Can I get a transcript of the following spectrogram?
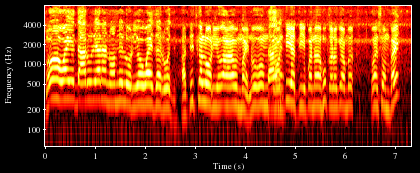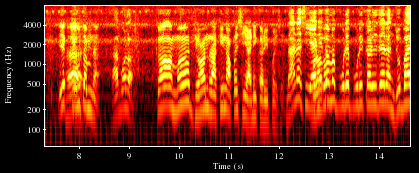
જો હોય એ દારૂ રિયાના નામની લોરીઓ હોય છે રોજ. હતી જ કલોરીઓ આ મહિનો આમ શાંતિ હતી પણ શું કરો કે અમે સોમભાઈ એક કેવું તમને? હા બોલો. કે અમે ધ્યાન રાખીને આપણે શિયાળી કરવી પડશે. ના ના શિયાળી તો. અમે પૂરેપૂરી કરી છે. રંજુભા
